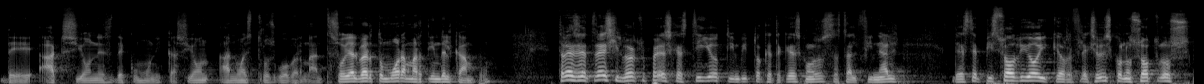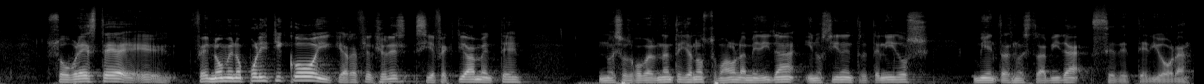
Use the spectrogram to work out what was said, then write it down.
de acciones de comunicación a nuestros gobernantes. Soy Alberto Mora Martín del Campo. Tres de tres, Gilberto Pérez Castillo, te invito a que te quedes con nosotros hasta el final de este episodio y que reflexiones con nosotros sobre este eh, fenómeno político y que reflexiones si efectivamente nuestros gobernantes ya nos tomaron la medida y nos tienen entretenidos mientras nuestra vida se deteriora.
